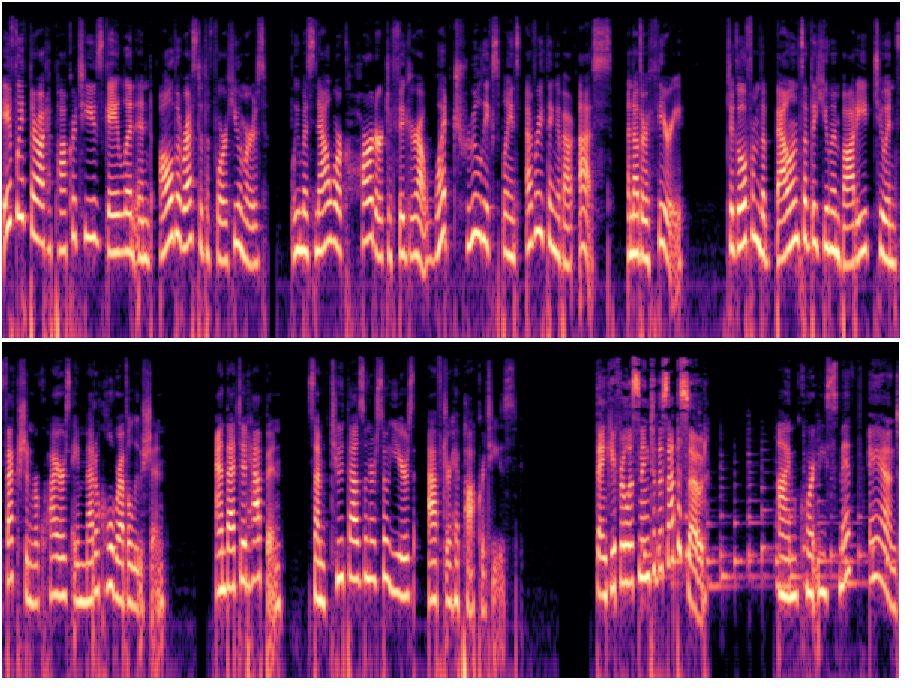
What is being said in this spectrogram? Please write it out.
If we throw out Hippocrates, Galen, and all the rest of the four humors, we must now work harder to figure out what truly explains everything about us, another theory. To go from the balance of the human body to infection requires a medical revolution. And that did happen, some 2,000 or so years after Hippocrates. Thank you for listening to this episode. I'm Kourtney Smith. And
